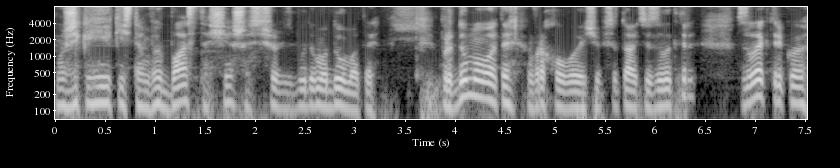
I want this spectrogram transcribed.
Може, які- якісь там вебаста, ще щось, щось будемо думати, придумувати, враховуючи ситуацію з, електри... з електрикою,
